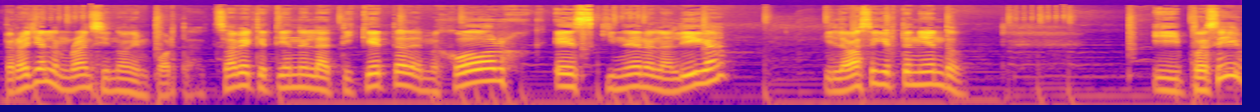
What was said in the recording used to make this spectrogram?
Pero a Jalen Ramsey no le importa. Sabe que tiene la etiqueta de mejor esquinero en la liga y la va a seguir teniendo. Y pues sí,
